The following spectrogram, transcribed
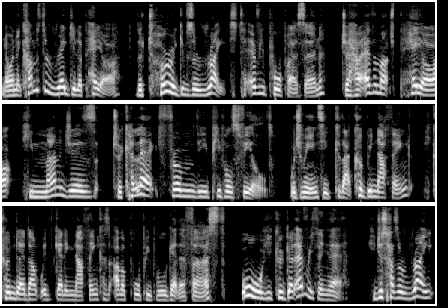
Now, when it comes to regular payah, the Torah gives a right to every poor person to however much payah he manages to collect from the people's field. Which means he that could be nothing. He couldn't end up with getting nothing because other poor people will get there first. Or he could get everything there. He just has a right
